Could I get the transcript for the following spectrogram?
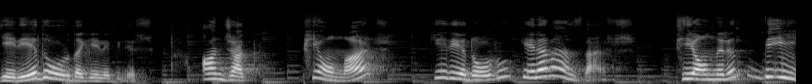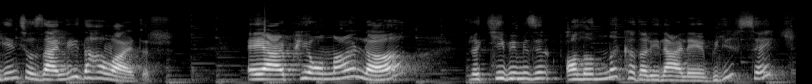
geriye doğru da gelebilir. Ancak piyonlar geriye doğru gelemezler. Piyonların bir ilginç özelliği daha vardır. Eğer piyonlarla rakibimizin alanına kadar ilerleyebilirsek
